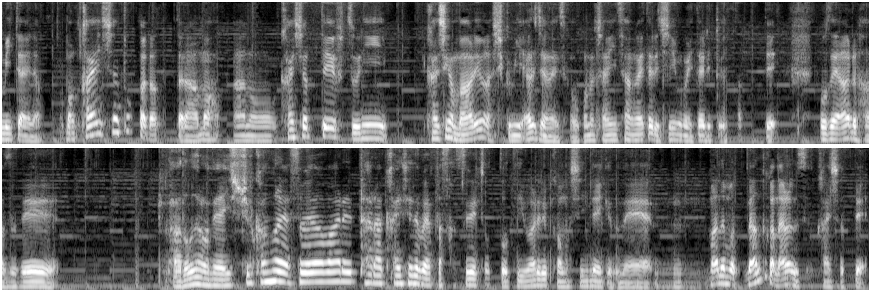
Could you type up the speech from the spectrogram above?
みたいな。まあ会社とかだったら、まあ、あの、会社って普通に会社が回るような仕組みあるじゃないですか。他の社員さんがいたり、チームがいたりとかって、当然あるはずで、あ、どうだろうね。一週間ぐらい休まれたら会社でもやっぱさすがにちょっとって言われるかもしんないけどね。うん、まあでも、なんとかなるんですよ、会社って。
